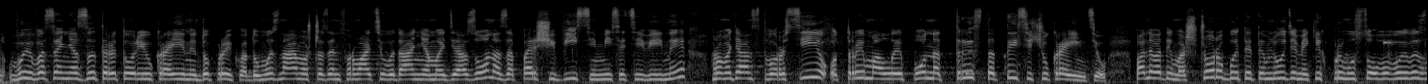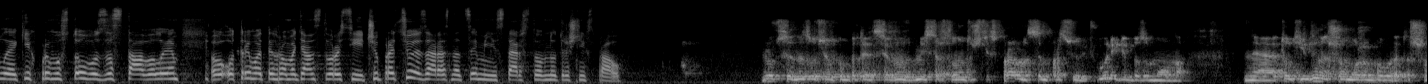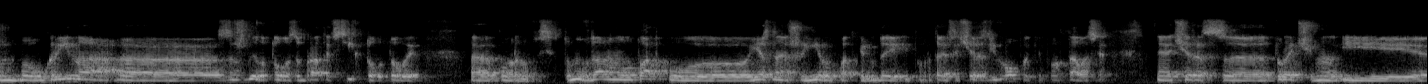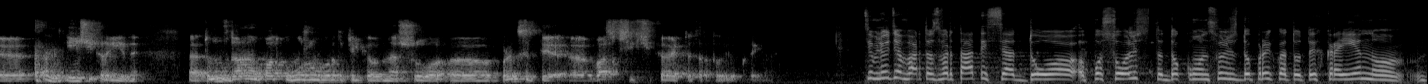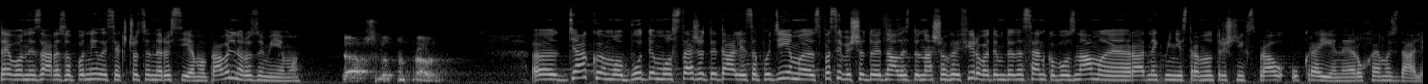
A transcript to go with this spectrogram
вивезення з території України. До прикладу, ми знаємо, що за інформацією видання Медіазона за перші вісім місяців війни громадянство Росії отримали понад 300 тисяч українців. Пане Вадиме, що робити тим людям, яких примусово вивезли, яких примусово заставили е, отримати громадянство Росії? Чи працює зараз над цим Міністерство внутрішніх справ? Ну, це не зовсім компетенція ну, Міністерства внутрішніх справ. Над цим працюють в уряді, безумовно. Е, Тут єдине, що ми можемо говорити, що Україна е, завжди готова забрати всіх, хто готовий е, повернутися. Тому в даному випадку е, я знаю, що є випадки людей, які повертаються через Європу, які поверталися е, через Туреччину і інші країни. Тому в даному випадку можемо говорити тільки одне: що в принципі вас всіх чекають на території України. Цим людям варто звертатися до посольств, до консульств, до прикладу тих країн, ну, де вони зараз опинилися, якщо це не Росія. Ми правильно розуміємо? Так, абсолютно правильно. Е, Дякуємо. Будемо стежити далі за подіями. Спасибі, що доєднались до нашого ефіру. Вадим Денисенко був з нами, радник міністра внутрішніх справ України. Рухаємось далі.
